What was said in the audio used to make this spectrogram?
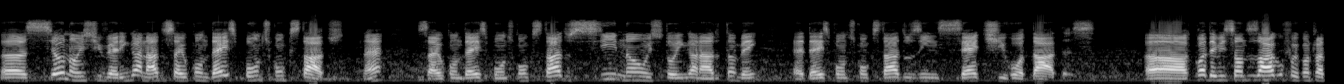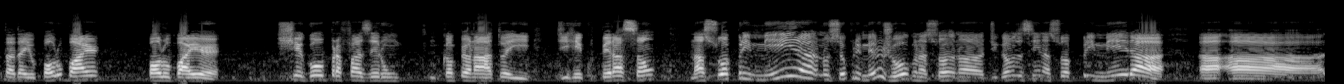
é, se eu não estiver enganado, saiu com 10 pontos conquistados, né? Saiu com 10 pontos conquistados, se não estou enganado também, é 10 pontos conquistados em 7 rodadas. Uh, com a demissão do Zago, foi contratado aí o Paulo Baier. Paulo Baier chegou para fazer um, um campeonato aí de recuperação, na sua primeira, no seu primeiro jogo, na sua, na, digamos assim, na sua primeira, a, a,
